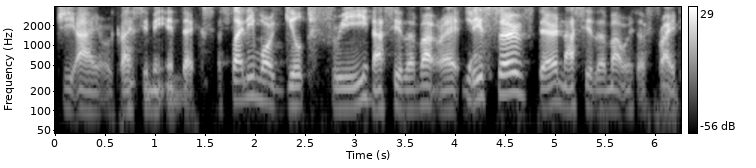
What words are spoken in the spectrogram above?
GI or glycemic index, a slightly more guilt-free nasi lemak, right? They serve their nasi lemak with a fried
